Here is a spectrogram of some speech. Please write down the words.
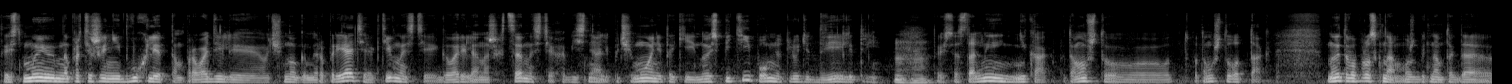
То есть мы на протяжении двух лет там проводили очень много мероприятий, активностей, говорили о наших ценностях, объясняли, почему они такие. Но из пяти помнят люди две или три. Угу. То есть остальные никак, потому что, вот, потому что вот так. Но это вопрос к нам. Может быть, нам тогда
